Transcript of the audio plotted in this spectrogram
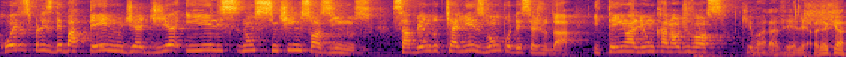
coisas para eles debaterem no dia a dia e eles não se sentirem sozinhos, sabendo que ali eles vão poder se ajudar. E tem ali um canal de voz. Que maravilha. Olha aqui, ó.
